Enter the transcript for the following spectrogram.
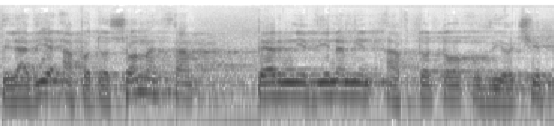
Δηλαδή από το σώμα θα παίρνει δύναμη αυτό το βιοτσίπ.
